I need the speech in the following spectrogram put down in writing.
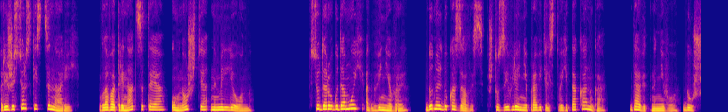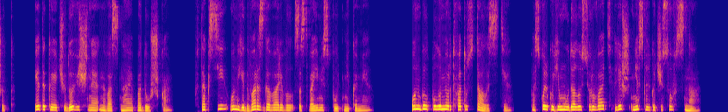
Режиссерский сценарий. Глава 13. Умножьте на миллион. Всю дорогу домой от Гвиневры Дональду казалось, что заявление правительства Ятаканга давит на него, душит. Эдакая чудовищная новостная подушка. В такси он едва разговаривал со своими спутниками. Он был полумертв от усталости, поскольку ему удалось урвать лишь несколько часов сна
